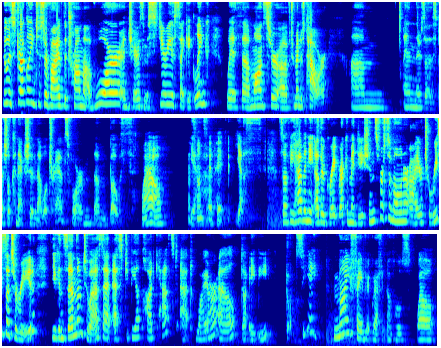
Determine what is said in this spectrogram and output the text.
who is struggling to survive the trauma of war and shares a mysterious psychic link with a monster of tremendous power. Um, and there's a special connection that will transform them both. Wow. That Yeah. sounds epic. Yes. So if you have any other great recommendations for Simone or I or Teresa to read, you can send them to us at sgplpodcast at My favourite graphic novels, well,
